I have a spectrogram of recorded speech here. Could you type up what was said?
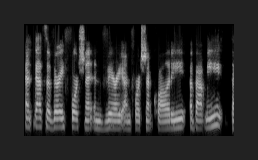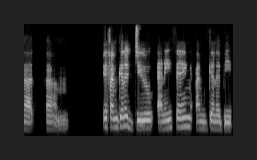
and that's a very fortunate and very unfortunate quality about me that um, if I'm going to do anything, I'm going to be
